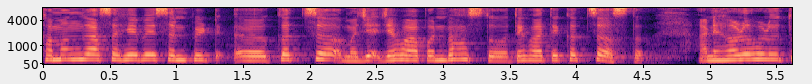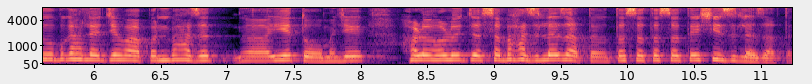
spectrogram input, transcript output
खमंग असं हे बेसनपीठ कच्चं म्हणजे जेव्हा आपण भाजतो तेव्हा ते कच्चं असतं. आणि हळूहळू तूप घालत जेव्हा आपण भाजत येतो म्हणजे हळूहळू जसं भाजलं जातं तसं तसं ते शिजलं जातं.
